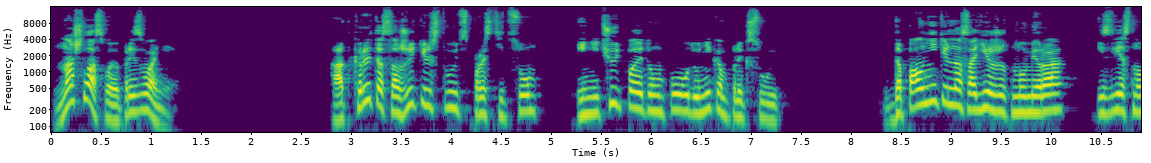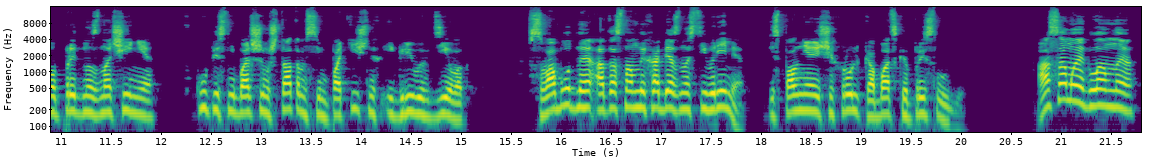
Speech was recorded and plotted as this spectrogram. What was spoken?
Нашла свое призвание. Открыто сожительствует с простецом и ничуть по этому поводу не комплексует. Дополнительно содержит номера известного предназначения в купе с небольшим штатом симпатичных игривых девок, в свободное от основных обязанностей время, исполняющих роль кабацкой прислуги. А самое главное,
